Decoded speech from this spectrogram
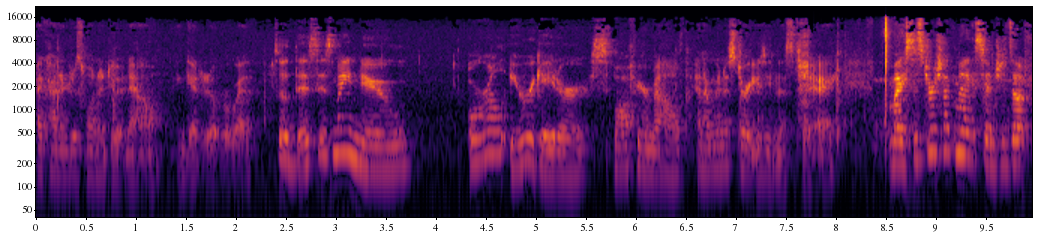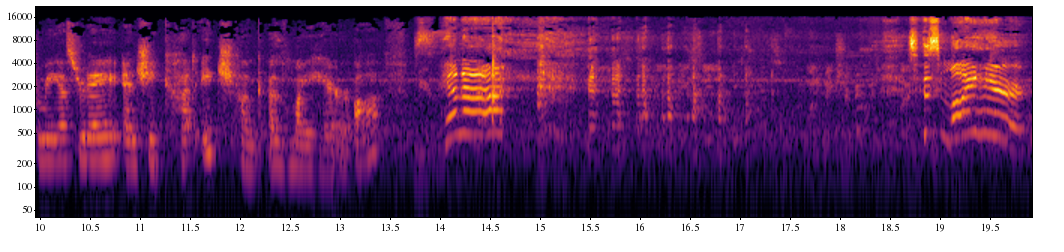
I kind of just want to do it now and get it over with. So this is my new Oral Irrigator Spa for your mouth, and I'm gonna start using this today. My sister took my extensions out for me yesterday, and she cut a chunk of my hair off. Hannah! this is my hair!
